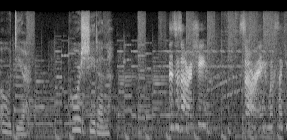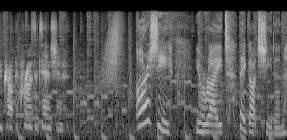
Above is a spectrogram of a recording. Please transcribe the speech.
Oh dear. Poor Shiden. This is Arashi. Sorry, looks like you caught the crow's attention. Arashi! You're right. They got Shiden.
